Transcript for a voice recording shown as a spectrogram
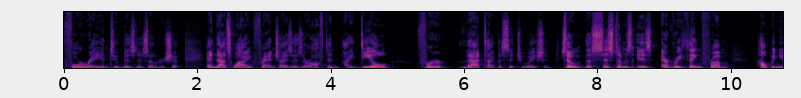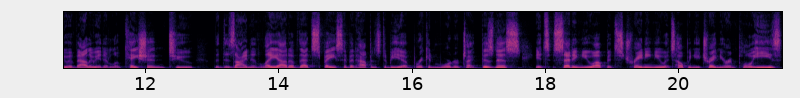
foray into business ownership. And that's why franchises are often ideal for that type of situation. So the systems is everything from helping you evaluate a location to the design and layout of that space if it happens to be a brick and mortar type business. It's setting you up, it's training you, it's helping you train your employees,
